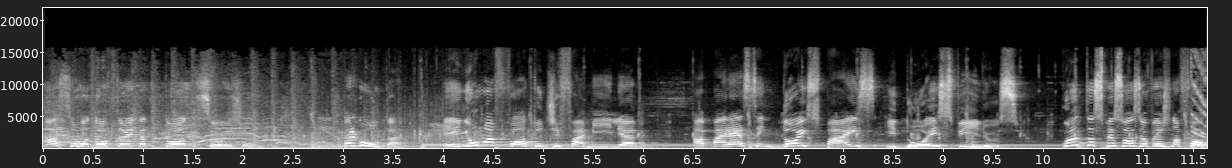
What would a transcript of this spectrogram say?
Nossa, o Rodolfo também tá todo sujo. Pergunta. Em uma foto de família, aparecem dois pais e dois filhos. Quantas pessoas eu vejo na foto?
